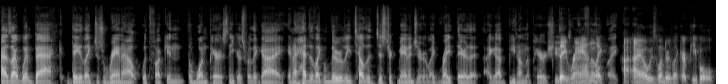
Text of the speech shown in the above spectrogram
as I went back, they like just ran out with fucking the one pair of sneakers for the guy, and I had to like literally tell the district manager like right there that I got beat on the pair of shoes. They ran like, I, I always wonder like are people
